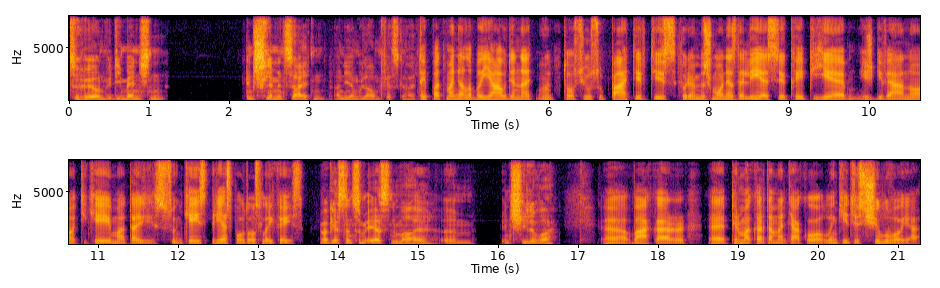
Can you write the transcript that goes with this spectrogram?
zu hören, wie die Menschen in schlimmen Zeiten an ihrem Glauben festgehalten. Taip pat mane labai jaudina m, tos jūsų patirtys, kuriomis žmonės dalyjasi, kaip jie išgyveno tikėjimą tais sunkiais priespaudos laikais. War gestern zum ersten Mal ähm, in Chilowa E, Vakar e, pirmą kartą man teko lankytis Šiluvoje.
